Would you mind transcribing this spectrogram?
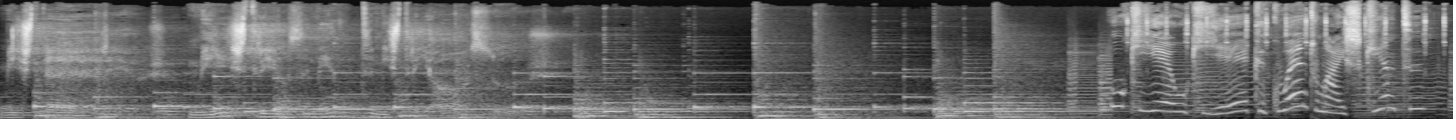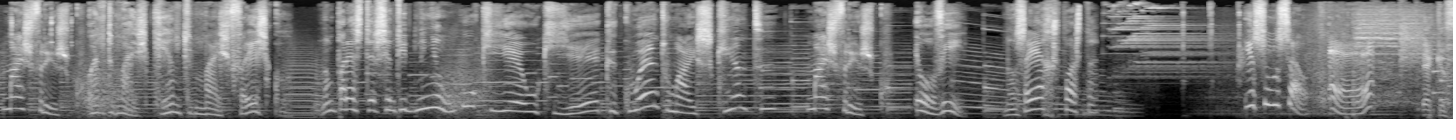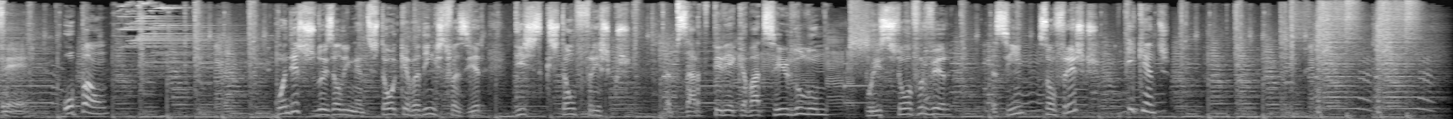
Mistérios misteriosamente misteriosos. O que é o que é que quanto mais quente, mais fresco? Quanto mais quente, mais fresco. Não parece ter sentido nenhum. O que é o que é que quanto mais quente, mais fresco? Eu ouvi. Não sei a resposta. E a solução é. É café ou pão. Quando estes dois alimentos estão acabadinhos de fazer, diz-se que estão frescos, apesar de terem acabado de sair do lume. Por isso estão a ferver. Assim, são frescos e quentes.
